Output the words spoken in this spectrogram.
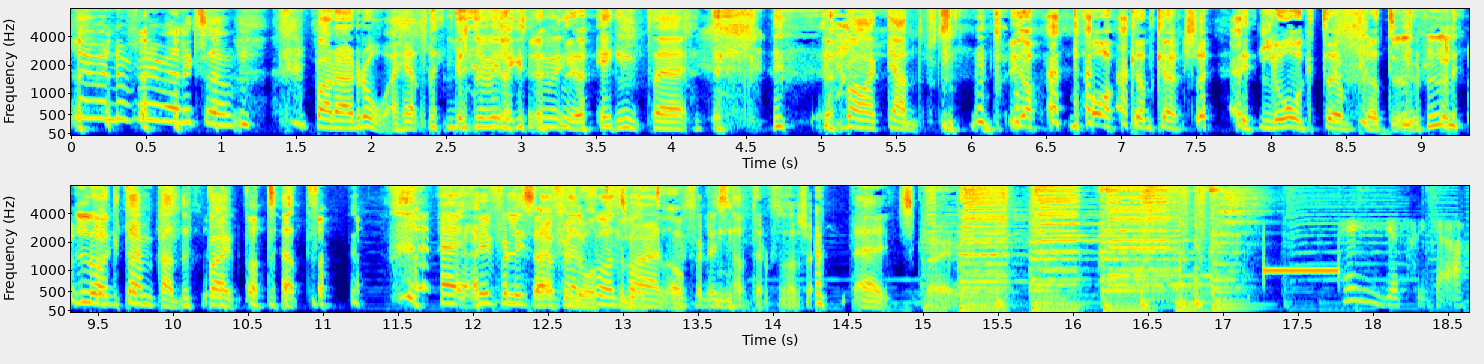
Nej, men då får det vara liksom bara rå helt enkelt. Du vill liksom inte bakad. Ja, bakad kanske i låg temperatur. Lågtempad bakpotat. Nej, vi får lyssna på telefonsvararen. Vi får lyssna på telefonsvararen. Det här. Hej Jessica,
